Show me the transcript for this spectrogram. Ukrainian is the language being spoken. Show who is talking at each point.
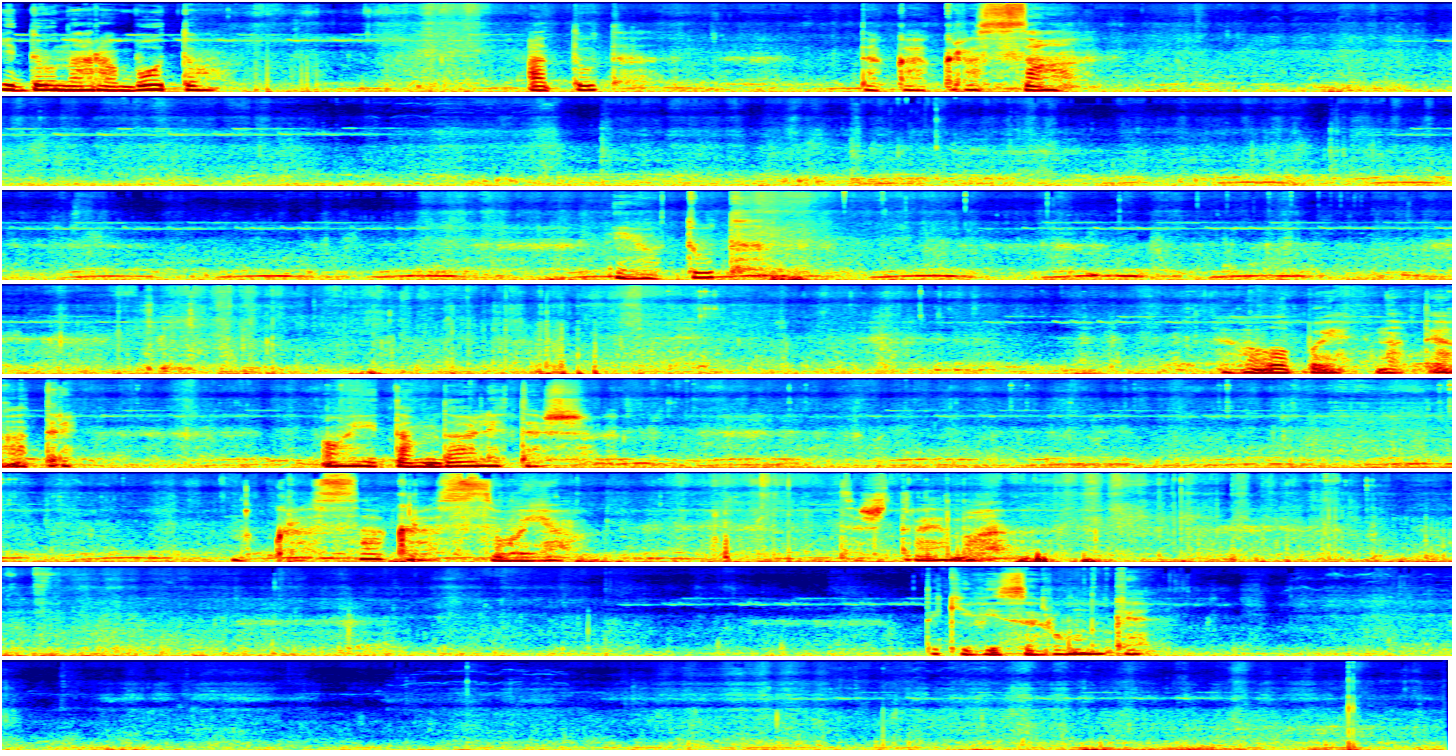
Speaker 1: Йду на роботу, а тут така краса. І отут голуби на театрі. Ой, і там далі теж. Ну, краса красою. Це ж треба. Такі візерунки.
